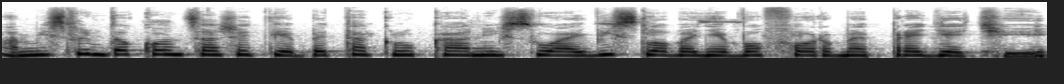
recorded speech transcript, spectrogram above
A myslím dokonca, že tie beta-glukány sú aj vyslovene vo forme pre deti.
